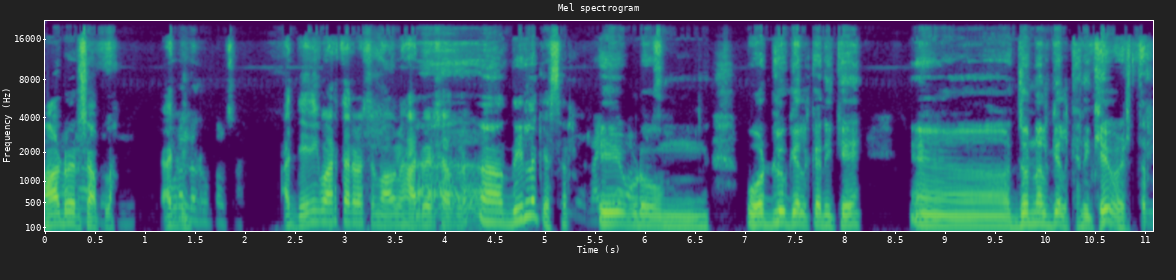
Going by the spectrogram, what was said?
హార్డ్వేర్ షాప్లో అది దేనికి వాడతారు అసలు మామూలుగా హార్డ్వేర్ షాప్లో ఆ, దీనిలోకే సార్. ఇప్పుడు ఒడ్లు గెలకనికే జొన్నలు గెలకనికే పెడతారు.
